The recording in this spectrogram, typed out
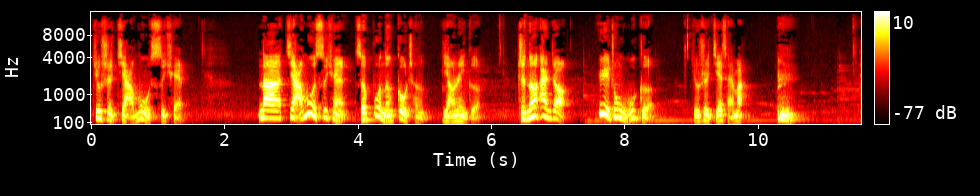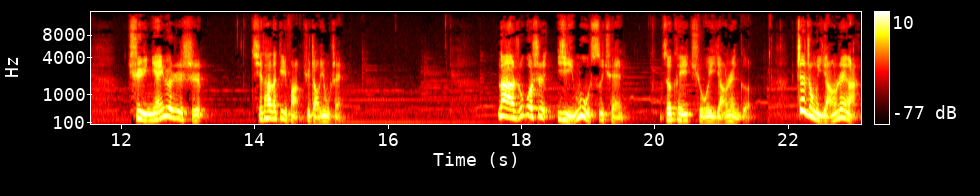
就是甲木司权，那甲木司权则不能构成。阳刃格只能按照月中无格，就是劫财嘛，取年月日时，其他的地方去找用神。那如果是乙木司权，则可以取为阳刃格。这种阳刃啊，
